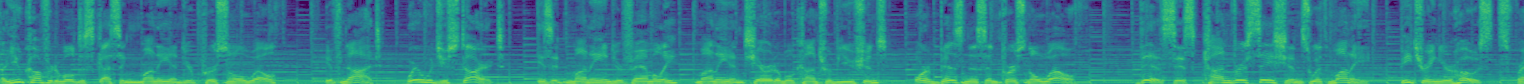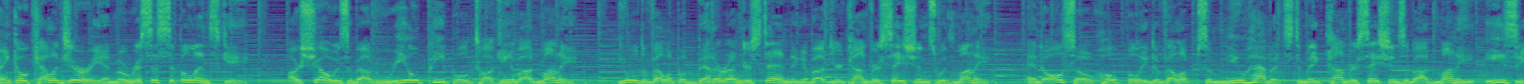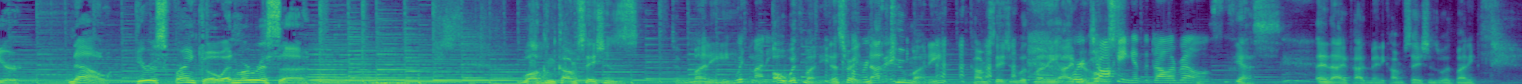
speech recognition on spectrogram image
Are you comfortable discussing money and your personal wealth? If not, where would you start? Is it money and your family, money and charitable contributions, or business and personal wealth? This is Conversations with Money, featuring your hosts Franco Caliguri and Marissa Sipolinski. Our show is about real people talking about money. You will develop a better understanding about your conversations with money and also hopefully develop some new habits to make conversations about money easier. Now, here is Franco and Marissa. Welcome to Conversations to Money. With money. Oh, with money. That's right. Not to money. Conversations with Money. I'm We're your host. talking at the dollar bills. Yes. And I've had many conversations with money.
